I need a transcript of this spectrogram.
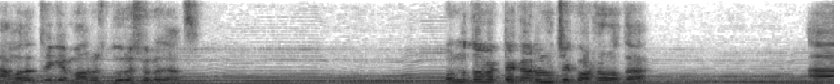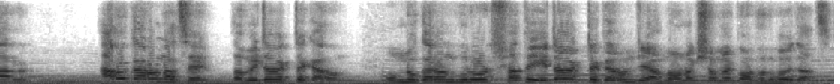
আমাদের থেকে মানুষ দূরে চলে যাচ্ছে। অন্যতম একটা কারণ হচ্ছে কঠোরতা। আর আরও কারণ আছে, তবে এটাও একটা কারণ। অন্য কারণগুলোর সাথে এটাও একটা কারণ যে আমরা অনেক সময় কঠোর হয়ে যাচ্ছি।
